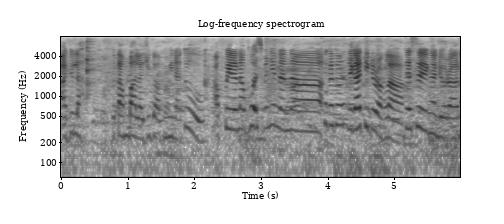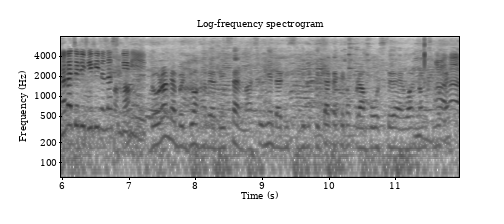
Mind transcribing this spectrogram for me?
adalah bertambah lah juga peminat tu. Apa yang Nana buat sebenarnya Nana apa kata orang jaga hati diorang lah. Biasa dengan diorang. Nana jadi diri Nana sendiri. Diorang dah berjuang habis-habisan Maksudnya dari segi kita akan tengok perang poster and what not semua kan Ah, ah.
